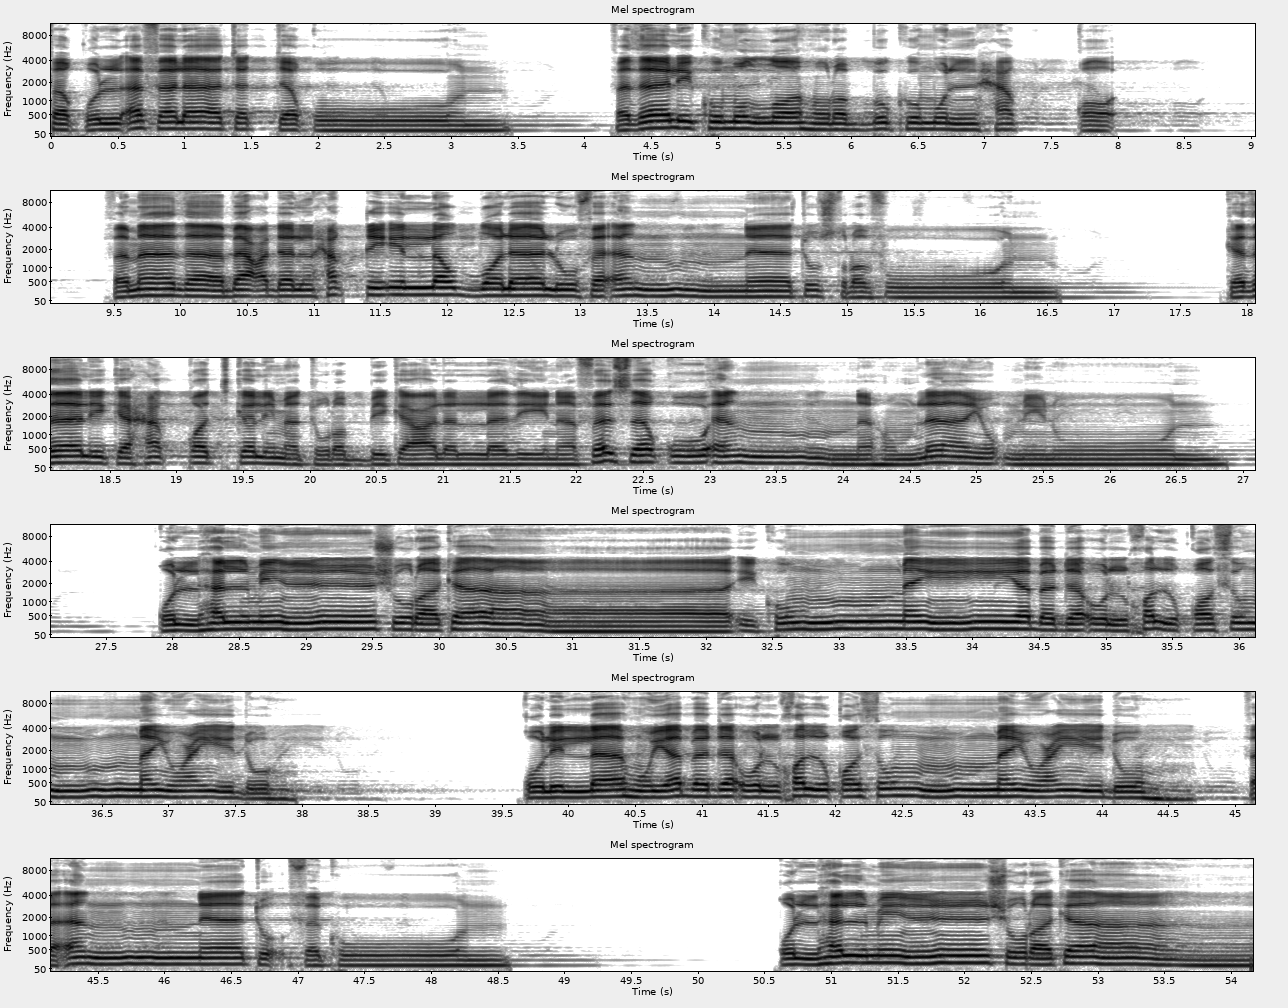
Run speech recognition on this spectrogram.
فقل أفلا تتقون فذلكم الله ربكم الحق فماذا بعد الحق إلا الضلال فأنا تصرفون كذلك حقت كلمة ربك على الذين فسقوا أنهم لا يؤمنون قل هل من شركائكم من يبدا الخلق ثم يعيده؟ قل الله يبدا الخلق ثم يعيده فانى تؤفكون. قل هل من شركائكم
